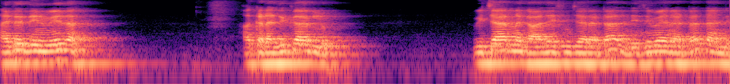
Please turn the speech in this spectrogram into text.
అయితే దీని మీద అక్కడ అధికారులు విచారణకు ఆదేశించారట అది నిజమేనట దాన్ని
